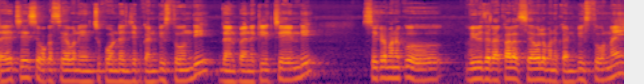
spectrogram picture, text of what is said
దయచేసి ఒక సేవను ఎంచుకోండి అని చెప్పి కనిపిస్తూ ఉంది. దానిపైన క్లిక్ చేయండి. సో ఇక్కడ మనకు వివిధ రకాల సేవలు మనకు కనిపిస్తూ ఉన్నాయి.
